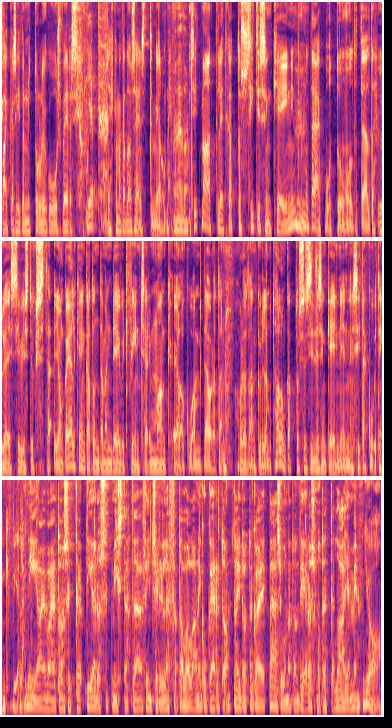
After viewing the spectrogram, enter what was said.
Vaikka siitä on nyt tullut joku uusi versio. Jep. Ehkä mä katson sen sitten mieluummin. Aivan. Sitten mä ajattelin, että katso Citizen Kanein. Mm. No tää puuttuu multa täältä yleissivistyksestä, jonka jälkeen katon tämän David Fincherin Monk-elokuvan, mitä odotan, odotan kyllä. Mutta haluan katsoa se Citizen Kane ennen sitä kuitenkin vielä. Niin aivan, että on sitten tiedossa, että mistä tämä Fincherin leffa tavallaan niin kuin kertoo. Tai totta kai pääsuunnat on tiedossa, mutta että laajemmin. Joo,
